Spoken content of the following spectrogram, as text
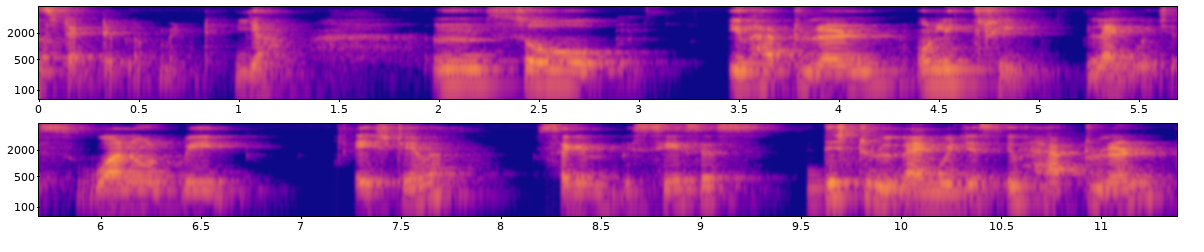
stack development. Yeah. Mm, so you have to learn only three languages. One would be html second would be css these two languages you have to learn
